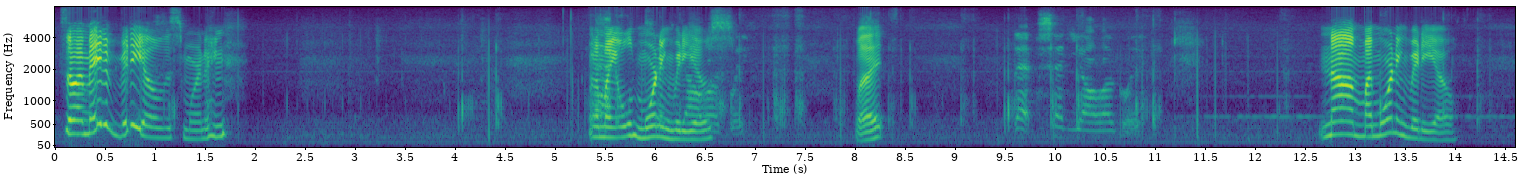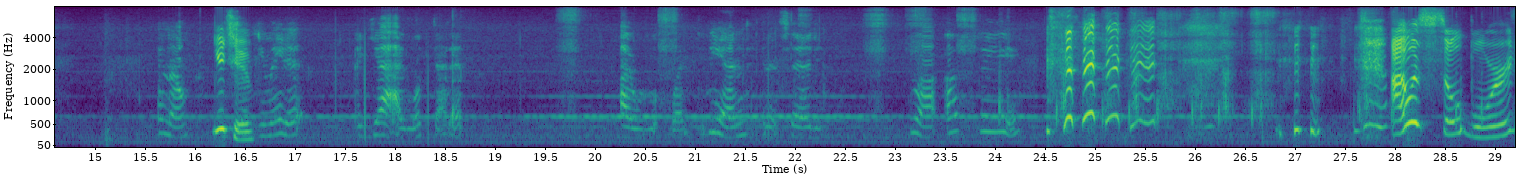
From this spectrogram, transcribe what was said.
so I made a video this morning. One of my old morning videos. What? That said y'all ugly. Nah, my morning video. I know. YouTube. You made it. Uh, yeah, I looked at it. I went to the end and it said, "You are ugly." I was so bored.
